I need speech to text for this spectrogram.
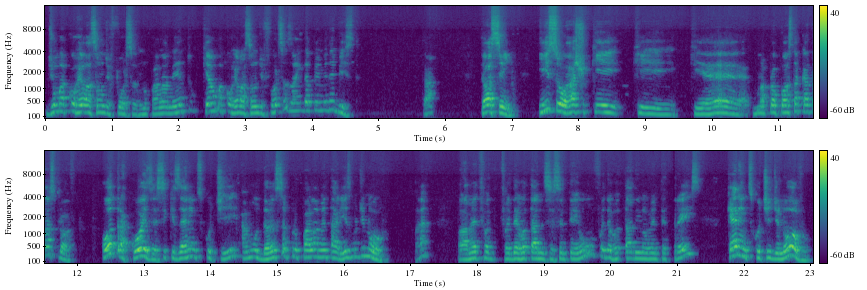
de uma correlação de forças no parlamento, que é uma correlação de forças ainda PMDBista. Tá? Então, assim, isso eu acho que, que, que é uma proposta catastrófica. Outra coisa é se quiserem discutir a mudança para o parlamentarismo de novo. Né? O parlamento foi, foi derrotado em 61, foi derrotado em 93. Querem discutir de novo?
